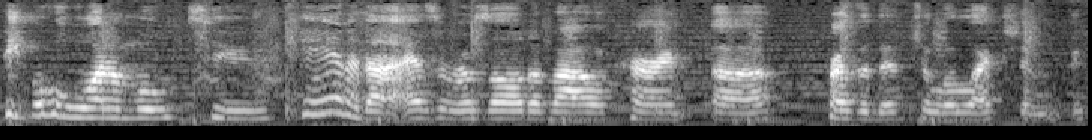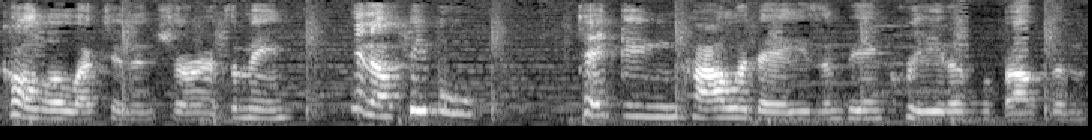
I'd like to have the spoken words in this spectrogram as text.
people who want to move to Canada as a result of our current uh, presidential election and call it election insurance. I mean, you know, people taking holidays and being creative about them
